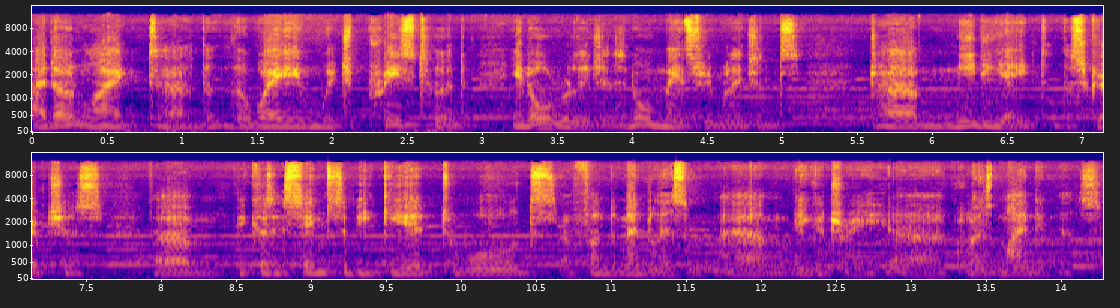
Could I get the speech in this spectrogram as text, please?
I don't like uh, the, the way in which priesthood, in all religions, in all mainstream religions, uh, mediate the scriptures um, because it seems to be geared towards uh, fundamentalism, um, bigotry, uh, closed-mindedness.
